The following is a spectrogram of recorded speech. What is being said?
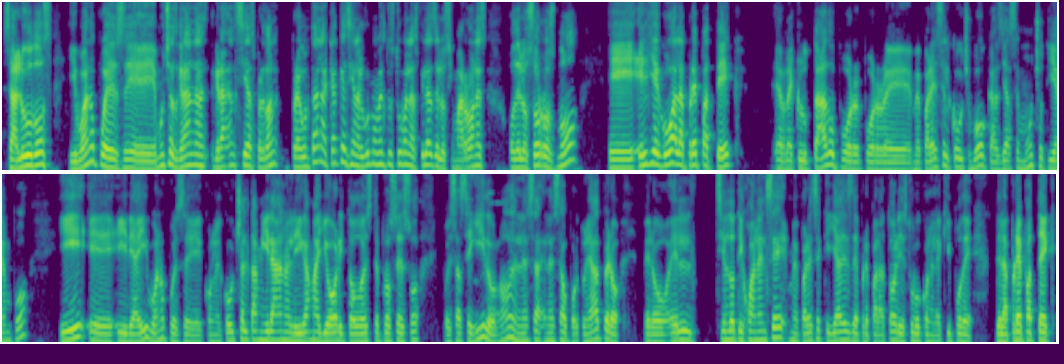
saludos. Y bueno, pues eh, muchas gracias, perdón, preguntan acá que si en algún momento estuvo en las filas de los cimarrones o de los zorros, no, eh, él llegó a la prepa tech eh, reclutado por, por me parece el coach Bocas ya hace mucho tiempo eh, y, de ahí, bueno, pues eh, con el coach Altamirano en Liga Mayor y todo este proceso, pues ha seguido, ¿no? En esa, en esa oportunidad, pero, pero él siendo tijuanense, me parece que ya desde preparatoria estuvo con el equipo de, de la Prepa Tech.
